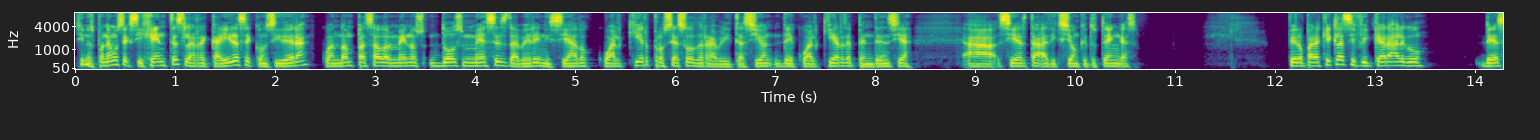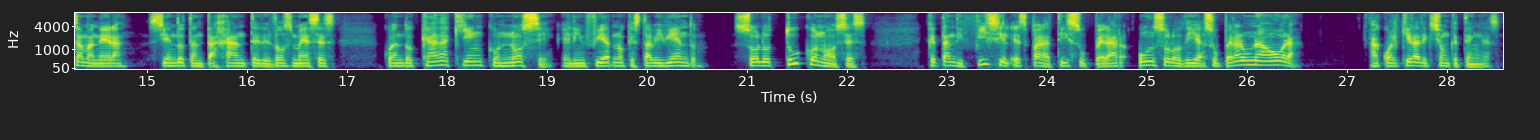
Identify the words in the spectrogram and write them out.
Si nos ponemos exigentes, la recaída se considera cuando han pasado al menos dos meses de haber iniciado cualquier proceso de rehabilitación de cualquier dependencia a cierta adicción que tú tengas. Pero ¿para qué clasificar algo de esa manera siendo tan tajante de dos meses cuando cada quien conoce el infierno que está viviendo. Solo tú conoces qué tan difícil es para ti superar un solo día, superar una hora a cualquier adicción que tengas.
